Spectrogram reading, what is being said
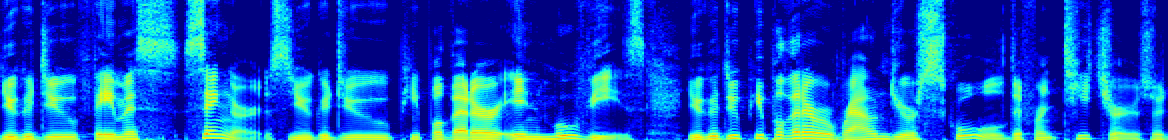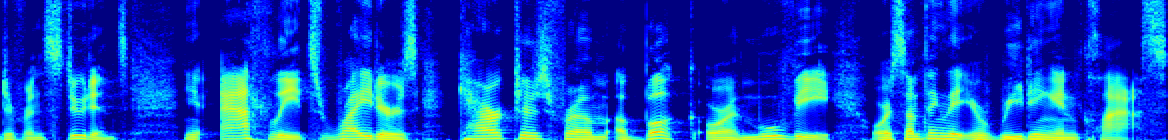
You could do famous singers. You could do people that are in movies. You could do people that are around your school, different teachers or different students, you know, athletes, writers, characters from a book or a movie or something that that you're reading in class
